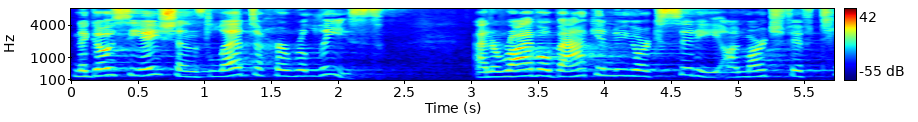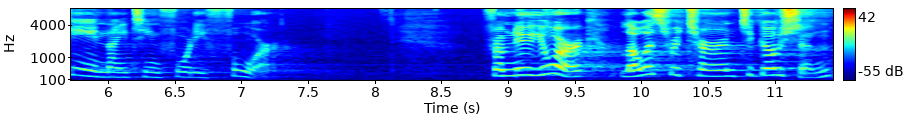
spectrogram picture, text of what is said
negotiations led to her release and arrival back in New York City on March 15, 1944. From New York, Lois returned to Goshen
